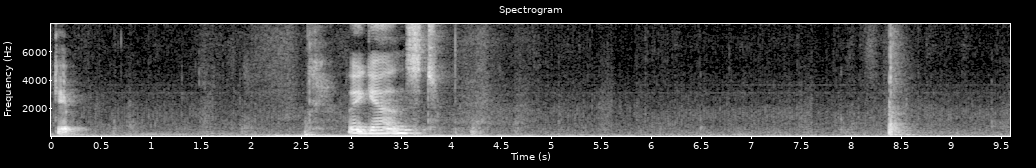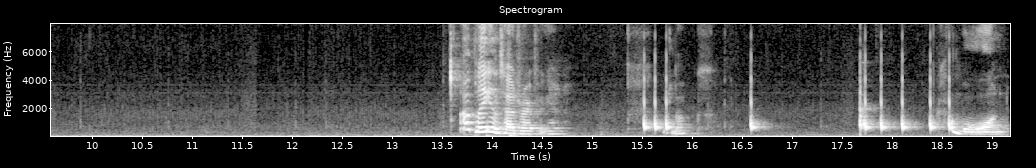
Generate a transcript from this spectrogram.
okay. Play against. I'll play against Hard Drive again. Good luck. Come on.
